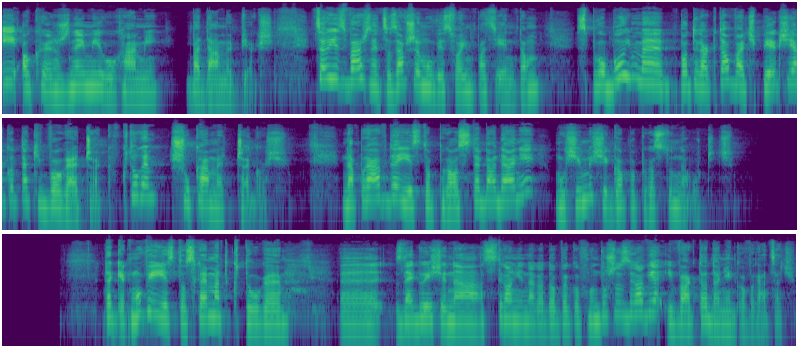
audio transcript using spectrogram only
i okrężnymi ruchami badamy pierś. Co jest ważne, co zawsze mówię swoim pacjentom, spróbujmy potraktować pierś jako taki woreczek, w którym szukamy czegoś. Naprawdę jest to proste badanie, musimy się go po prostu nauczyć. Tak jak mówię, jest to schemat, który e, znajduje się na stronie Narodowego Funduszu Zdrowia i warto do niego wracać.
